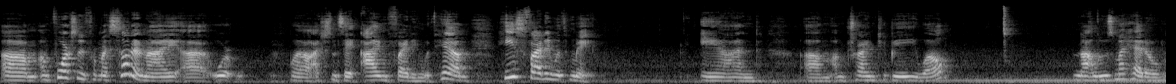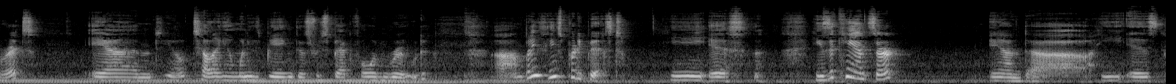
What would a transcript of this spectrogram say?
Um, unfortunately for my son and I, uh, we're, well, I shouldn't say I'm fighting with him. He's fighting with me. And um, I'm trying to be, well, not lose my head over it and you know telling him when he's being disrespectful and rude. Um, but he's, he's pretty pissed. He is he's a cancer, and uh, he is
